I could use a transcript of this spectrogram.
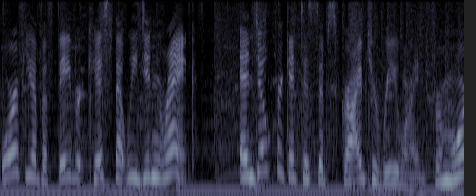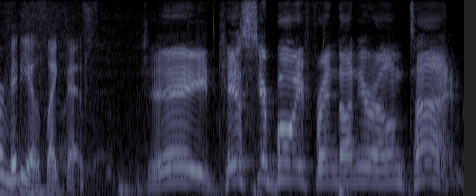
or if you have a favorite kiss that we didn't rank. And don't forget to subscribe to Rewind for more videos like this. Jade, kiss your boyfriend on your own time.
